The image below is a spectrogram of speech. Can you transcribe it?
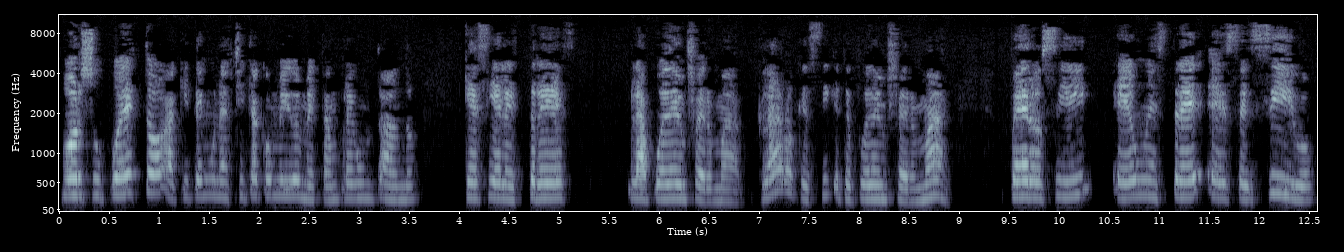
Por supuesto, aquí tengo una chica conmigo y me están preguntando que si el estrés la puede enfermar. Claro que sí, que te puede enfermar, pero si es un estrés excesivo,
